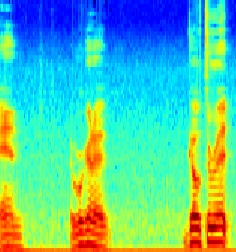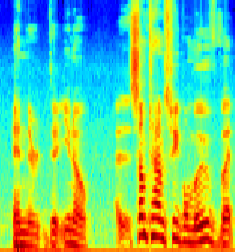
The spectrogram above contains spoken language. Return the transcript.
and we're gonna go through it. And there, there, you know, uh, sometimes people move, but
